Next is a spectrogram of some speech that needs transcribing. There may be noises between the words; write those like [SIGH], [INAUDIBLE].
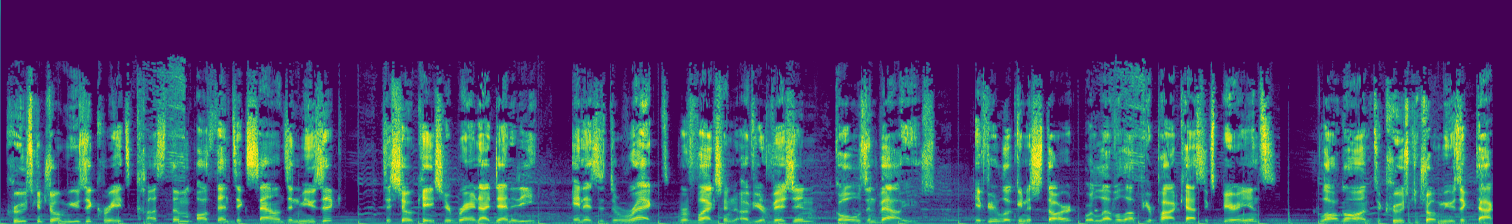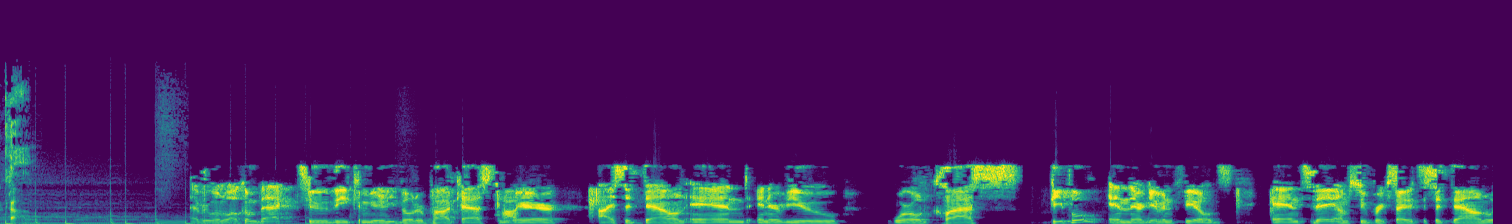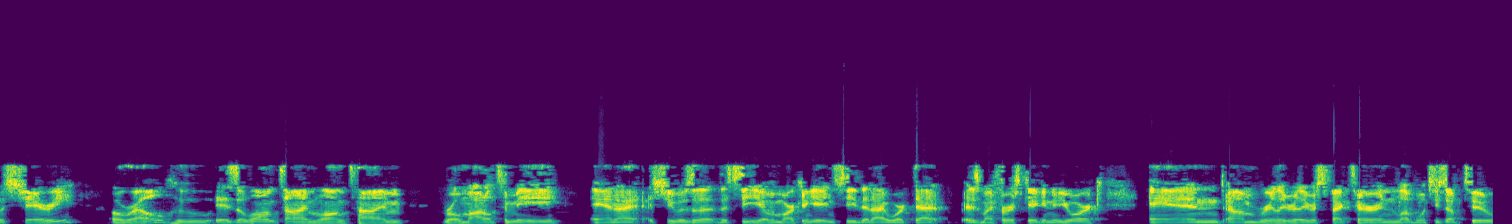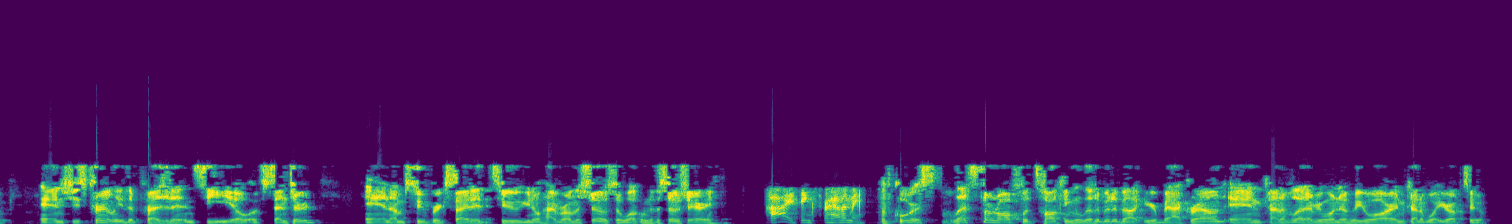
Cruise Control Music creates custom, authentic sounds and music to showcase your brand identity and is a direct reflection of your vision, goals, and values. If you're looking to start or level up your podcast experience, log on to cruisecontrolmusic.com. Everyone, welcome back to the Community Builder Podcast, where I sit down and interview world class people in their given fields. And today I'm super excited to sit down with Sherry Orel, who is a long time, long time role model to me. And I, she was a, the CEO of a marketing agency that I worked at as my first gig in New York and um, really, really respect her and love what she's up to and she's currently the president and CEO of Scentered. And I'm super excited to, you know, have her on the show. So welcome to the show, Sherry. Hi, thanks for having me. Of course. Let's start off with talking a little bit about your background and kind of let everyone know who you are and kind of what you're up to.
